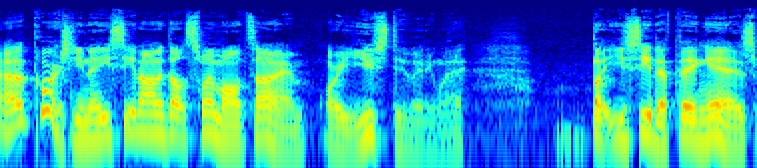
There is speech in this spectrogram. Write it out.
Uh, of course, you know you see it on Adult Swim all the time, or you used to anyway. But you see, the thing is,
